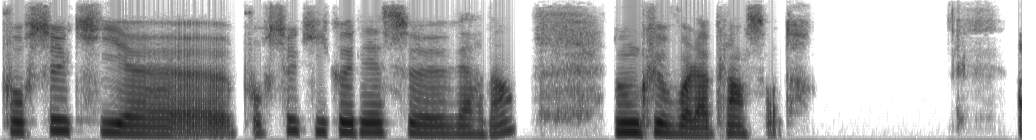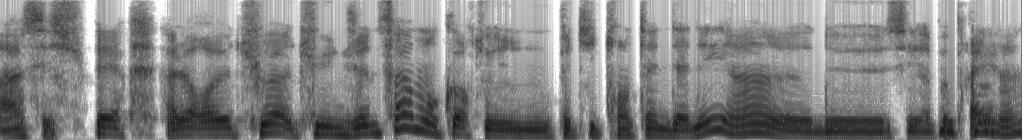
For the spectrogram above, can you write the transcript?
pour ceux qui, euh, pour ceux qui connaissent euh, Verdun. Donc voilà, plein centre. Ah, c'est super. Alors, tu as, tu es une jeune femme encore, tu as une petite trentaine d'années, hein, de, c'est à peu près, hein,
